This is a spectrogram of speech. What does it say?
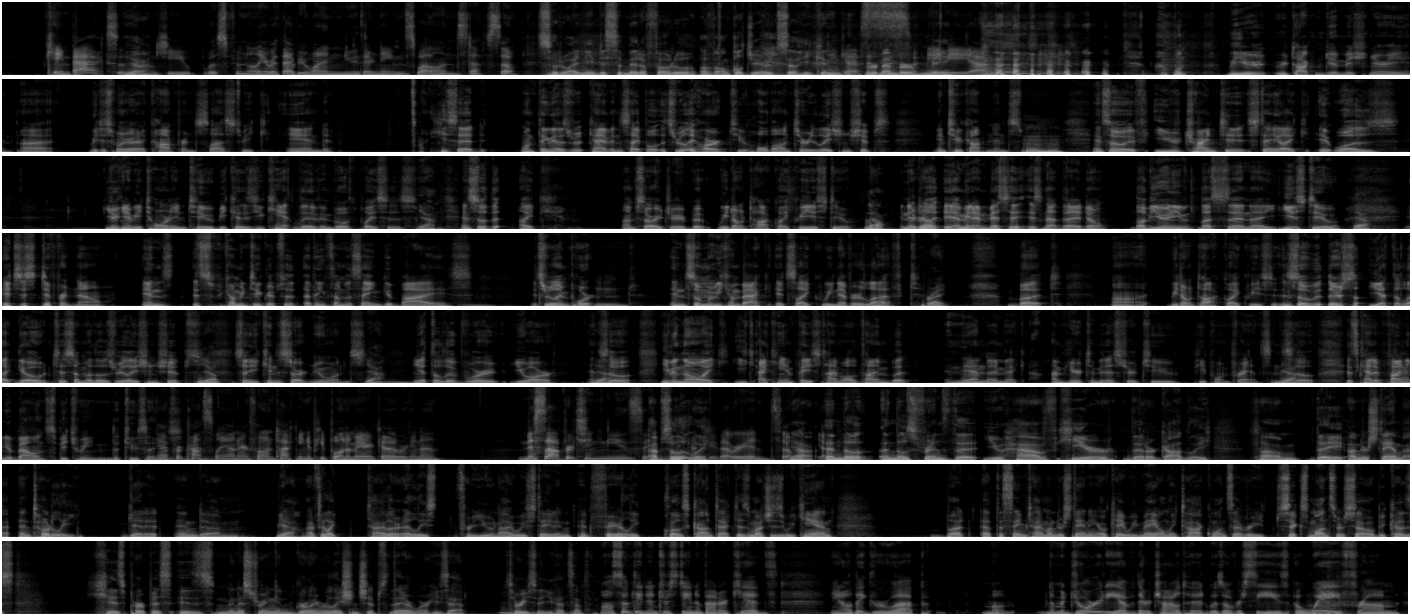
came back, so Yeah. then he was familiar with everyone and knew their names well and stuff. So so, do I need to submit a photo of Uncle Jared so he can guess remember maybe, me? yeah. One, we were we were talking to a missionary. Uh, we just went to a conference last week, and he said one thing that was re- kind of insightful. It's really hard to hold on to relationships in two continents, Mm-hmm. and so if you're trying to stay like it was, you're going to be torn in two because you can't live in both places. Yeah. And so the like, I'm sorry, Jared, but we don't talk like we used to. No. And it really, don't. I mean, I miss it. It's not that I don't love you any less than I used to. Yeah. It's just different now. And it's coming to grips with, I think, some of the saying goodbyes. It's really important. And so when we come back, it's like we never left, Right. but uh, we don't talk like we used to. And so there's, you have to let go to some of those relationships Yep. so you can start new ones. Yeah. You have to live where you are. And Yeah. so even though like you, I can FaceTime all the time, but in the end, I'm like, I'm here to minister to people in France. And Yeah. so it's kind of finding Yeah. a balance between the two things. yeah, if we're constantly on our phone talking to people in America, we're going to miss opportunities in Absolutely. the country that we're in. So yeah. and the and those friends that you have here that are godly um they understand that and totally get it and um yeah i feel like tyler at least for you and i we've stayed in, in fairly close contact as much as we can but at the same time understanding okay we may only talk once every six months or so because his purpose is ministering and growing relationships there where he's at Mm-hmm. teresa you had something. Well, something interesting about our kids, you know, they grew up, mo- the majority of their childhood was overseas, away mm-hmm. from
